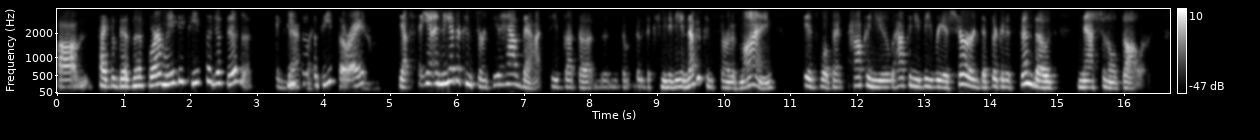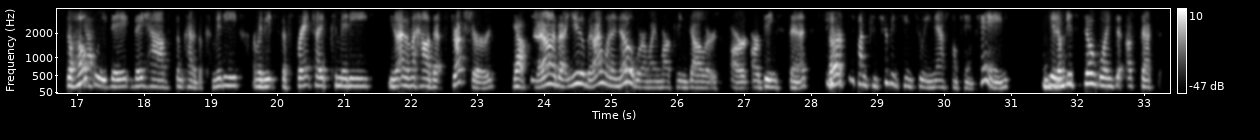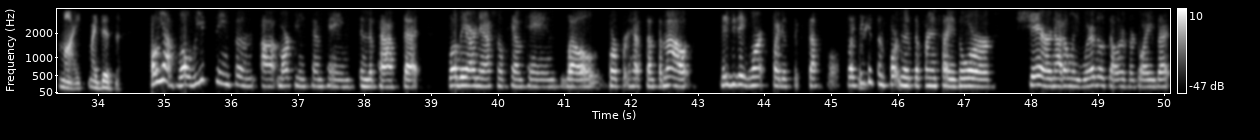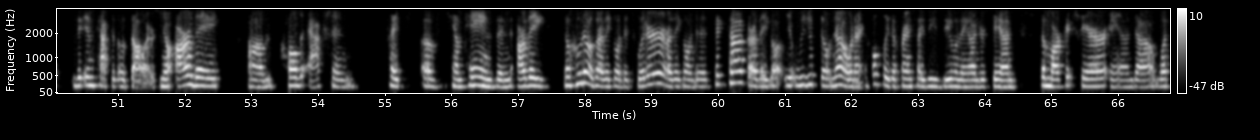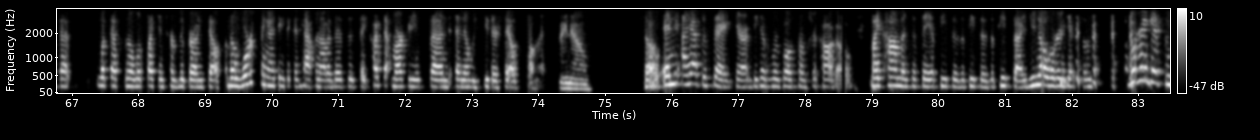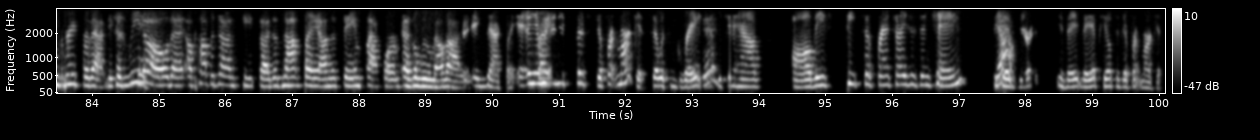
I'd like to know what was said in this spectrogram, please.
um, type of business where maybe pizza just isn't. Exactly. Pizza's a pizza, right? Yeah. yeah, and the other concern, so you have that, so you've got the the, the, the community. Another concern of mine is, well, then how can you how can you be reassured that they're going to spend those national dollars? So hopefully yeah. they they have some kind of a committee, or maybe it's the franchise committee. You know, I don't know how that's structured. Yeah. I don't know about you, but I want to know where my marketing dollars are are being spent. Because sure. if I'm contributing to a national campaign, mm-hmm. you know, mm-hmm. it's still going to affect my my business. Oh yeah. Well, we've seen some uh, marketing campaigns in the past that, well, they are national campaigns. Well, corporate has sent them out maybe they weren't quite as successful. So I think it's important that the franchisor share not only where those dollars are going, but the impact of those dollars. You know, are they um, call to action types of campaigns, and are they? You know, who knows? Are they going to Twitter? Are they going to TikTok? Are they go? We just don't know. And I, hopefully, the franchisees do, and they understand the market share and uh, what that what that's going to look like in terms of growing sales. The worst thing I think that could happen out of this is they cut that marketing spend and then we see their sales plummet. I know. So, and I have to say, Karen, because we're both from Chicago, my comment to say a pizza is a pizza is a pizza, you know we're going to get some, we're going to get some grief for that because we know that a Papa John's pizza does not play on the same platform as a Lou Malnati. Exactly. And, and, right? and it's, but it's different markets. So it's great it we can have all these pizza franchises and chains because yeah. they they appeal to different markets.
